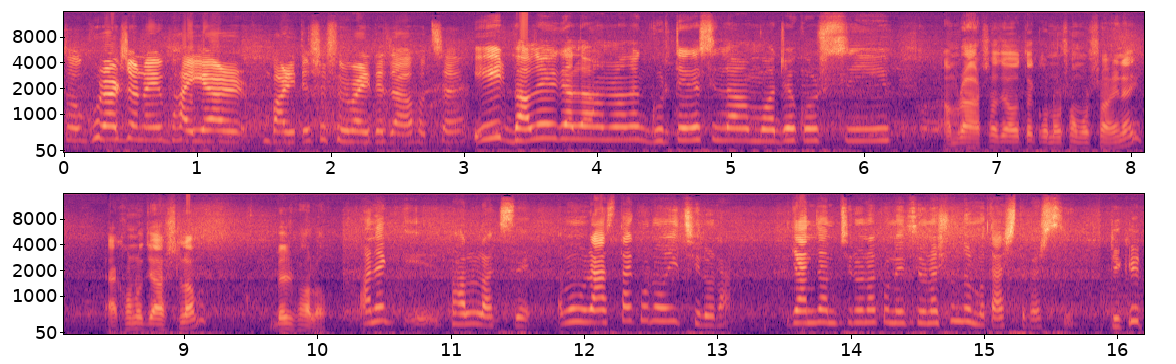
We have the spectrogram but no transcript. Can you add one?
তো ঘোরার জন্য ভাইয়ার বাড়িতে শ্বশুর বাড়িতে যাওয়া হচ্ছে। ঈদ ভালো হয়ে গেল আমরা অনেক ঘুরতে গেছিলাম মজা করছি। আমরা আসা যাওয়াতে কোনো সমস্যা হয় নাই। এখনও যে আসলাম বেশ ভালো। অনেক ভালো লাগছে এবং রাস্তায় কোনো ই ছিল না গ্যাঞ্জাম ছিল না কোনো ছিল না সুন্দর মতো আসতে পারছি। টিকিট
